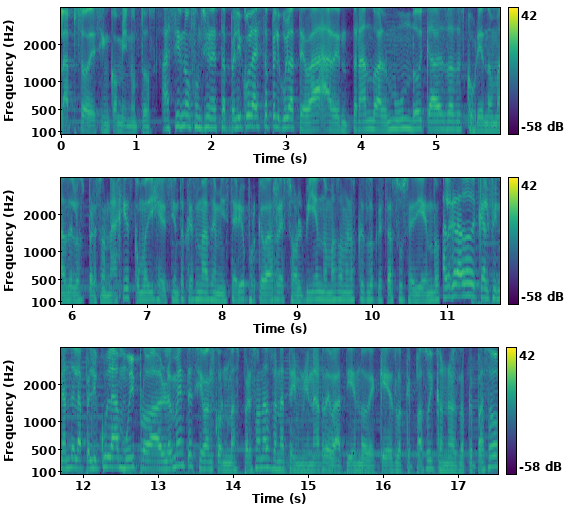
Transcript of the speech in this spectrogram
lapso de 5 minutos. Así no funciona esta película, esta película te va adentrando al mundo y cada vez vas descubriendo más de los personajes. Como dije, siento que es más de misterio porque vas resolviendo más o menos qué es lo que está sucediendo. Al grado de que al final de la película muy probablemente si van con más personas van a terminar debatiendo de qué es lo que pasó y qué no es lo que pasó.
